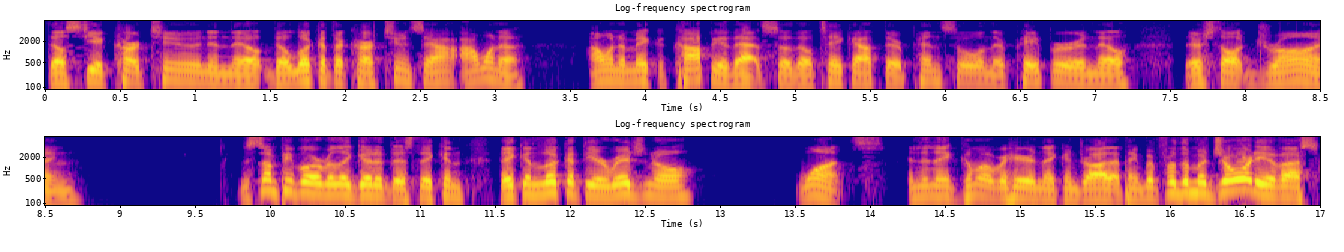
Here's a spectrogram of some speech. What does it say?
they'll see a cartoon and they'll they'll look at the cartoon and say, I, I want to I want to make a copy of that. So they'll take out their pencil and their paper and they'll they'll start drawing. some people are really good at this. They can they can look at the original once and then they come over here and they can draw that thing. But for the majority of us,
